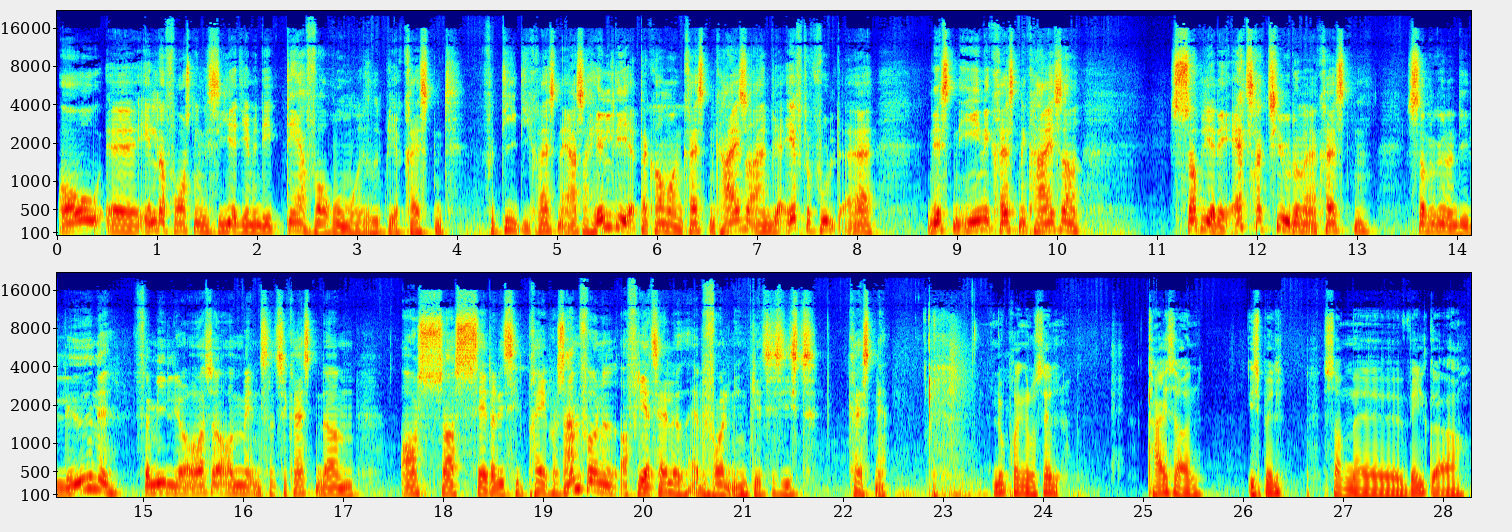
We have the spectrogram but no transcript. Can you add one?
og øh, ældre forskning vil sige, at jamen, det er derfor Romeriet bliver kristent. Fordi de kristne er så heldige, at der kommer en kristen kejser, og han bliver efterfulgt af næsten ene kristne kejser, så bliver det attraktivt at være kristen, så begynder de ledende familier også at omvende sig til kristendommen, og så sætter det sit præg på samfundet, og flertallet af befolkningen bliver til sidst kristne. Nu bringer du selv kejseren i spil som øh, velgører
